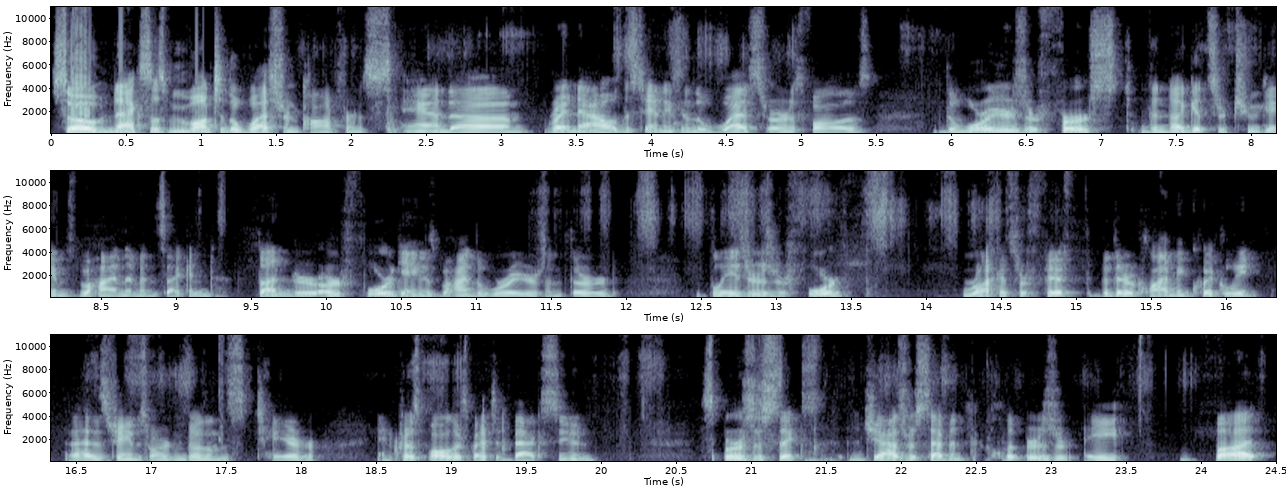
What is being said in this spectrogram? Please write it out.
So next, let's move on to the Western Conference, and um, right now the standings in the West are as follows: the Warriors are first, the Nuggets are two games behind them in second, Thunder are four games behind the Warriors in third, Blazers are fourth, Rockets are fifth, but they're climbing quickly as James Harden goes on this tear, and Chris Paul is expected back soon. Spurs are sixth, Jazz are seventh, Clippers are eighth, but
